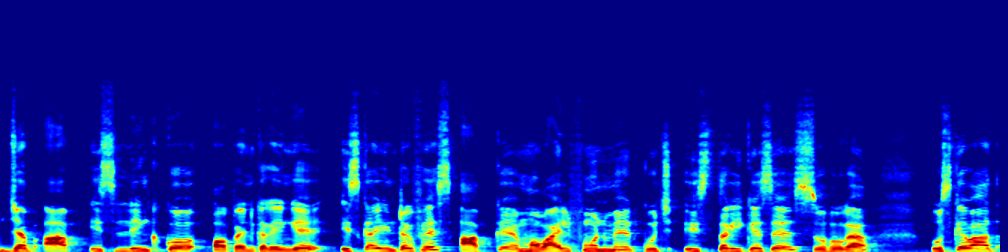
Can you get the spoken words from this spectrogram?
जब आप इस लिंक को ओपन करेंगे, इसका इंटरफेस आपके मोबाइल फ़ोन में कुछ इस तरीके से शो होगा। उसके बाद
